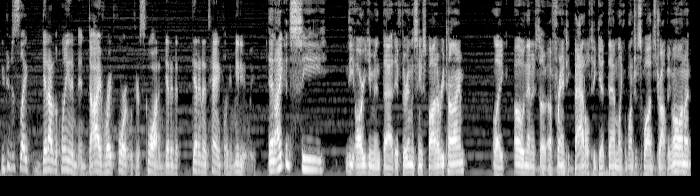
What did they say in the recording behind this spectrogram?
you can just like get out of the plane and, and dive right for it with your squad and get in a get in a tank like immediately. And I could see the argument that if they're in the same spot every time, like, oh, then it's a, a frantic battle to get them, like a bunch of squads dropping on it,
